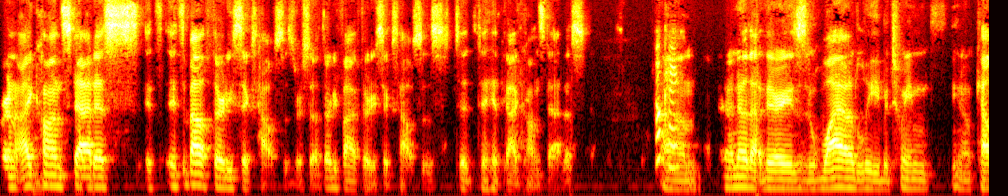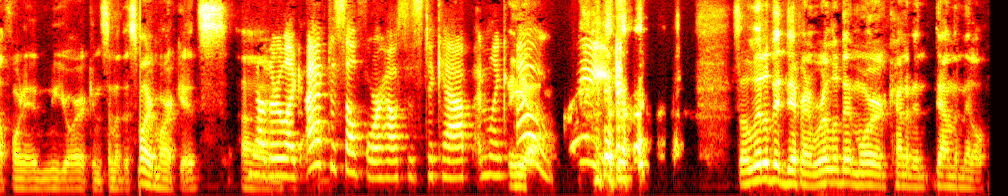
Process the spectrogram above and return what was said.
for an icon status, it's it's about 36 houses or so, 35, 36 houses to, to hit the icon status. okay. Um, I know that varies wildly between you know California and New York and some of the smaller markets. yeah, they're Um, like, I have to sell four houses to cap. I'm like, Yeah. oh, great. so a little bit different. We're a little bit more kind of in, down the middle.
